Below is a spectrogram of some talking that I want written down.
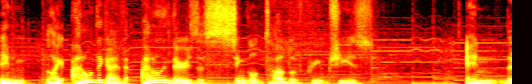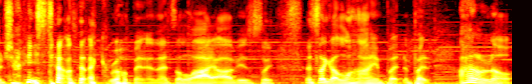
in like I don't think I've I don't think there is a single tub of cream cheese in the Chinese town that I grew up in, and that's a lie, obviously. That's like a lie, but but I don't know.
